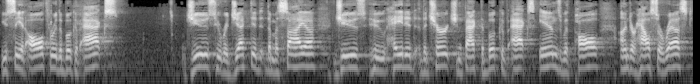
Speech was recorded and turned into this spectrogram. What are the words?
You see it all through the book of Acts. Jews who rejected the Messiah, Jews who hated the church. In fact, the book of Acts ends with Paul under house arrest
